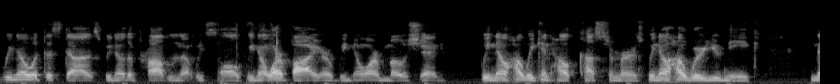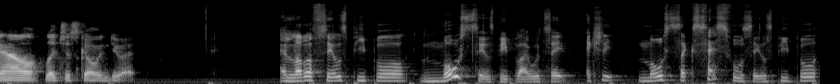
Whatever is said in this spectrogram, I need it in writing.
we know what this does, we know the problem that we solve, we know our buyer, we know our motion, we know how we can help customers, we know how we're unique. Now let's just go and do it a lot of salespeople, most salespeople, I would say, actually, most successful salespeople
